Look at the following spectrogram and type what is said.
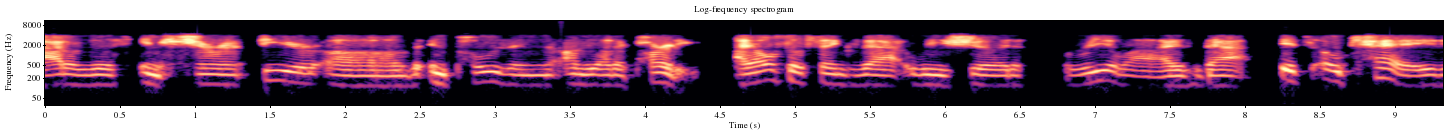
out of this inherent fear of imposing on the other party. I also think that we should realize that it's okay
